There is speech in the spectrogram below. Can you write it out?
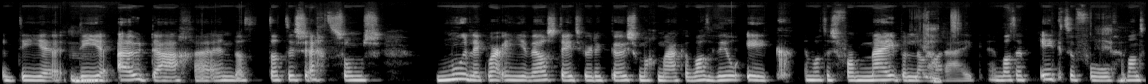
die je, die je uitdagen. En dat, dat is echt soms moeilijk, waarin je wel steeds weer de keuze mag maken. Wat wil ik? En wat is voor mij belangrijk? En wat heb ik te volgen? Want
